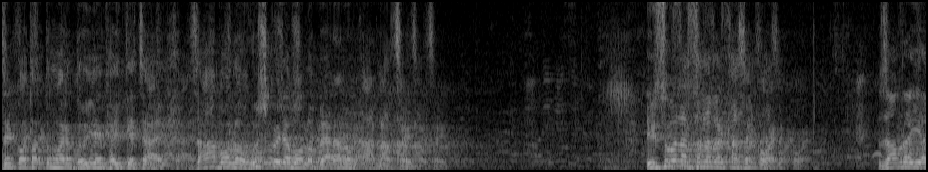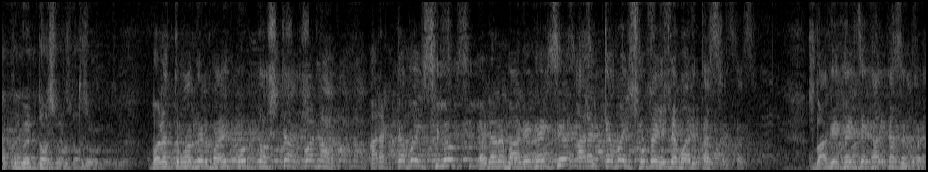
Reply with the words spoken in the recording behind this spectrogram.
যে কথা তোমার ধৈর্য খাইতে চায়। যা বলো, হুশ করে বলো, বেড়ারও কান আছে। ইসুফ আলাহ সালামের কাছে কয়, যে আমরা ইয়াকুবের দশ পুত্র। বলে, তোমাদের ভাই মোট দশটা কয় না? আর একটা ভাই ছিল, এটারে বাঘে খাইছে আর একটা ভাই ছোট এটা বাড়িতে আছে। বাঘে খাইছে কার কাছে কয়?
